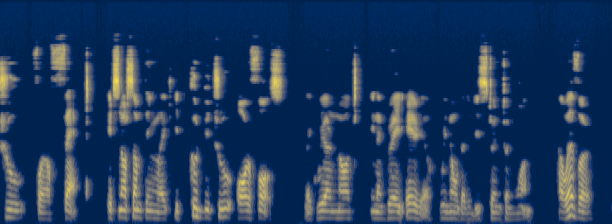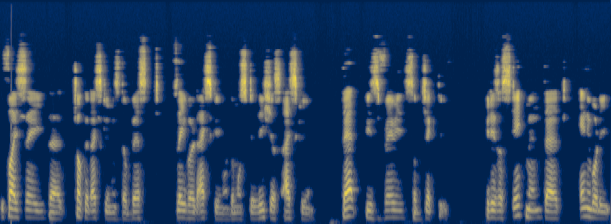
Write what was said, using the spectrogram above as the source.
true for a fact. It's not something like it could be true or false. Like we are not in a gray area. We know that it is 2021. However, if I say that chocolate ice cream is the best flavored ice cream or the most delicious ice cream, that is very subjective. It is a statement that anybody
